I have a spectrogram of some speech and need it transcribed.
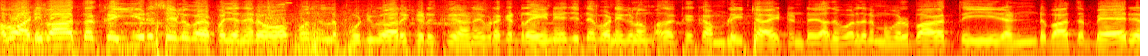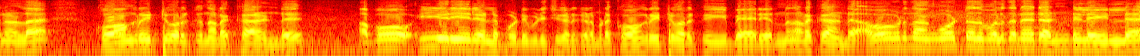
അപ്പോൾ അടിഭാഗത്തൊക്കെ ഈ ഒരു സൈഡിൽ കുഴപ്പമില്ല. നേരെ ഓപ്പോസിറ്റിൽ പൊടി മാറി കിടക്കുകയാണ്. ഇവിടെയൊക്കെ ഡ്രെയിനേജിന്റെ പണികളും അതൊക്കെ കംപ്ലീറ്റ് ആയിട്ടുണ്ട്. അതുപോലെ തന്നെ മുകൾ ഭാഗത്ത് ഈ രണ്ട് ഭാഗത്തെ ബാരിയറിനുള്ള കോൺക്രീറ്റ് വർക്ക് നടക്കാനുണ്ട്. അപ്പോൾ ഈ ഒരു പൊടി പിടിച്ച് കിടക്കണം? ഇവിടെ കോൺക്രീറ്റ് വർക്ക് ഈ ബാരിയറിന് നടക്കാറുണ്ട് അപ്പോൾ ഇവിടുന്ന് അങ്ങോട്ട് അതുപോലെ തന്നെ രണ്ട് ലൈനിലെ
